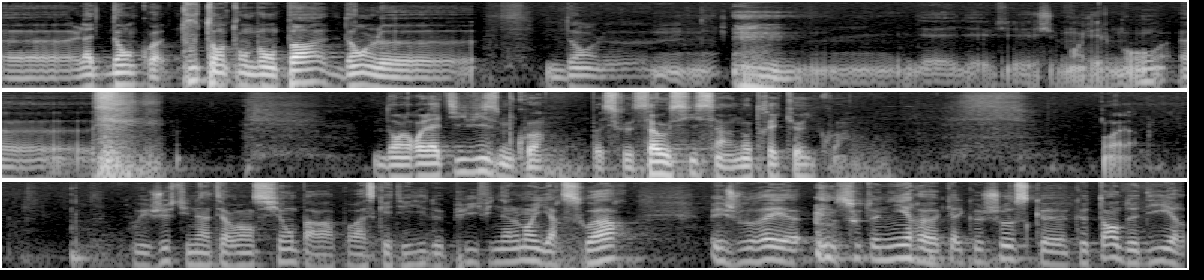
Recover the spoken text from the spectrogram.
là-dedans, quoi, tout en tombant pas dans le dans le j'ai mangé le mot, euh, dans le relativisme, quoi. Parce que ça aussi, c'est un autre écueil, quoi. Voilà. Oui, juste une intervention par rapport à ce qui a été dit depuis finalement hier soir. Et je voudrais euh, soutenir euh, quelque chose que, tente de dire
